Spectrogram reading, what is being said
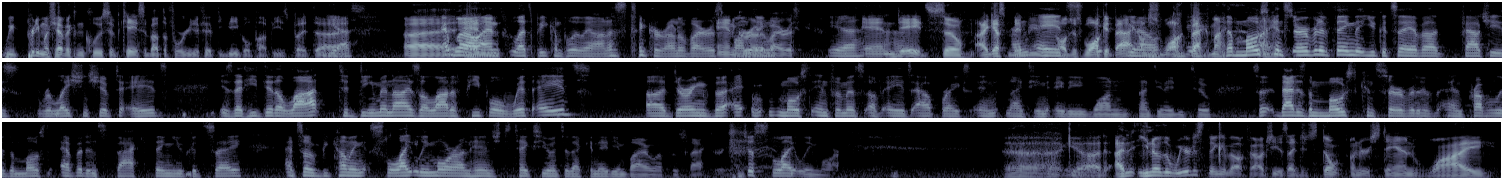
we pretty much have a conclusive case about the 40 to 50 beagle puppies, but uh, yes. Uh, well, and, let's be completely honest, the coronavirus and funding, coronavirus yeah, and uh-huh. AIDS. So I guess And maybe I'll just walk it back. you I'll just walk it- back my The most my- conservative thing that you could say about Fauci's relationship to AIDS is that he did a lot to demonize a lot of people with AIDS uh, during the a- most infamous of AIDS outbreaks in 1981, 1982. So that is the most conservative and probably the most evidence-backed thing you could say. And so becoming slightly more unhinged takes you into that Canadian bioweapons factory, just slightly more. Oh, yeah. God, I you know the weirdest thing about Fauci is I just don't understand why,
